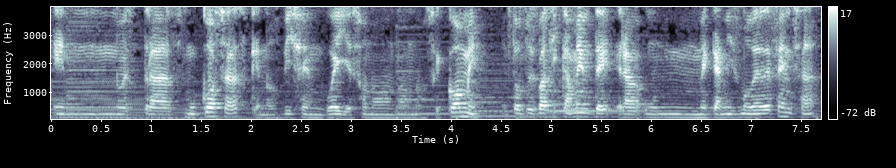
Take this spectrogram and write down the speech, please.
en nuestras mucosas que nos dicen, güey, eso no, no, no se come. Entonces básicamente era un mecanismo de defensa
